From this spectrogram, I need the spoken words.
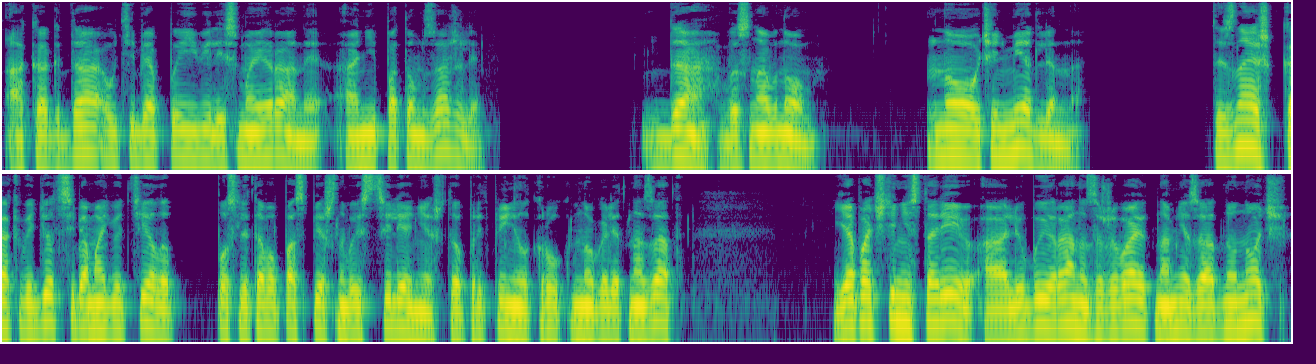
«А когда у тебя появились мои раны, они потом зажили?» «Да, в основном, но очень медленно. Ты знаешь, как ведет себя мое тело после того поспешного исцеления, что предпринял круг много лет назад? Я почти не старею, а любые раны заживают на мне за одну ночь,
